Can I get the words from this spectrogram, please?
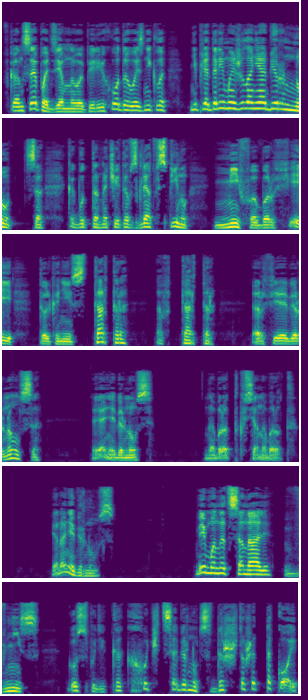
В конце подземного перехода возникло непреодолимое желание обернуться, как будто на чей-то взгляд в спину миф об Орфее, только не из Тартара, а в Тартар — Орфей обернулся, а я не обернулся. Наоборот, так все наоборот. И она не обернулась. Мимо национали, вниз. Господи, как хочется обернуться! Да что ж это такое?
